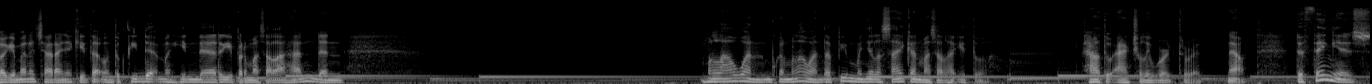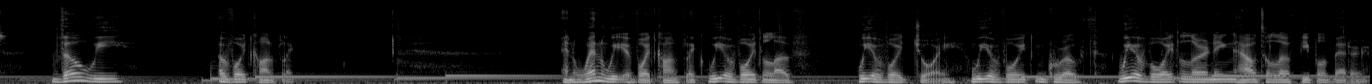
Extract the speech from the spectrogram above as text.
Bagaimana caranya kita untuk tidak menghindari permasalahan dan melawan, bukan melawan, tapi menyelesaikan masalah itu. How to actually work through it. Now, the thing is, though we avoid conflict. And when we avoid conflict, we avoid love, we avoid joy, we avoid growth, we avoid learning how to love people better,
